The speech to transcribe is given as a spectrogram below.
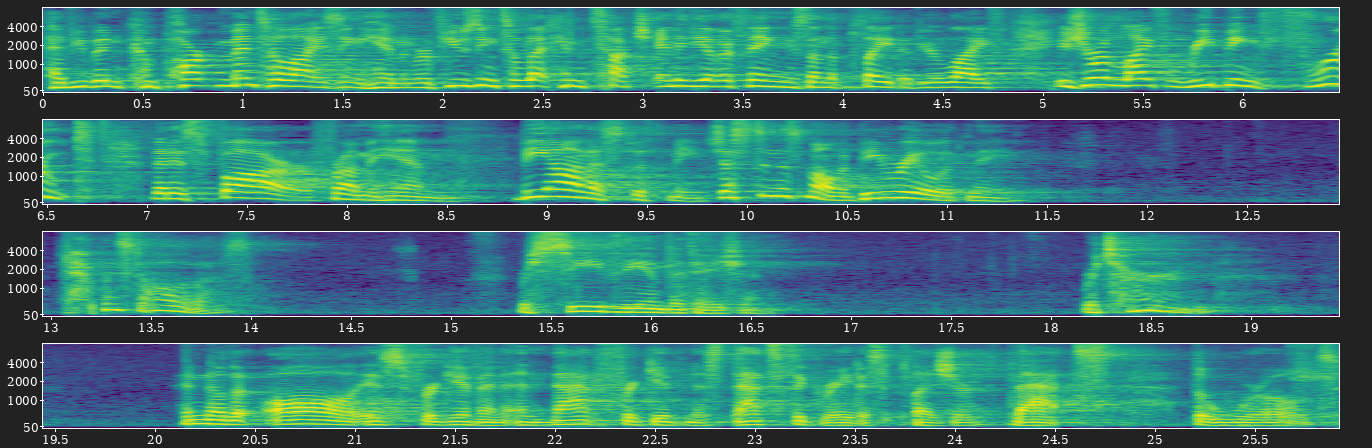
Have you been compartmentalizing Him and refusing to let Him touch any of the other things on the plate of your life? Is your life reaping fruit that is far from Him? Be honest with me, just in this moment, be real with me. It happens to all of us. Receive the invitation return and know that all is forgiven. And that forgiveness, that's the greatest pleasure. That's the world's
